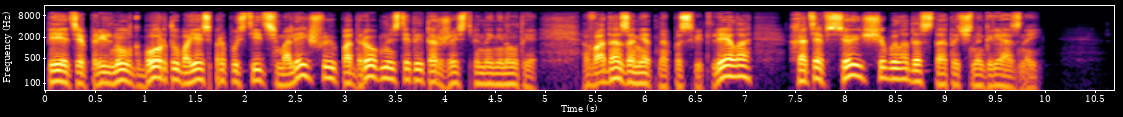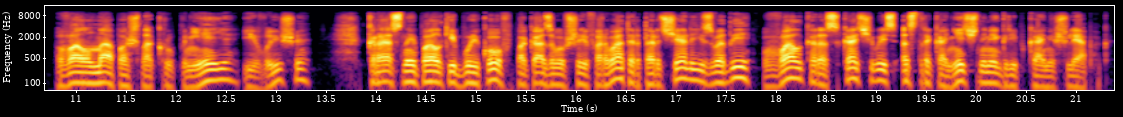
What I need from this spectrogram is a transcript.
Петя прильнул к борту, боясь пропустить малейшую подробность этой торжественной минуты. Вода заметно посветлела, хотя все еще была достаточно грязной. Волна пошла крупнее и выше — Красные палки буйков, показывавшие фарватер, торчали из воды, валко раскачиваясь остроконечными грибками шляпок.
